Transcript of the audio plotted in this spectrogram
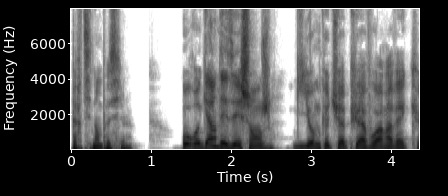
pertinent possible. Au regard des échanges, Guillaume, que tu as pu avoir avec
